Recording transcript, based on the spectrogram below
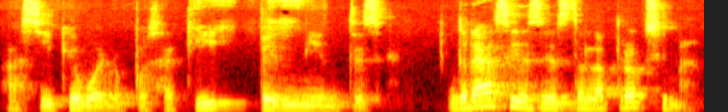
Así que bueno, pues aquí pendientes. Gracias y hasta la próxima.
